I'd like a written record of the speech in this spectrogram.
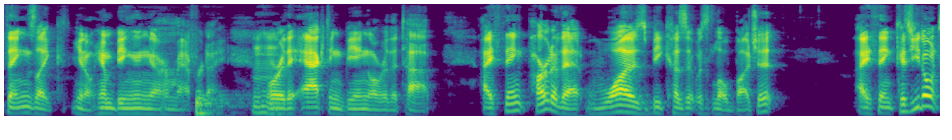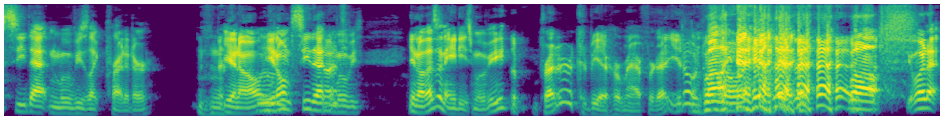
things like you know him being a hermaphrodite Mhm. or the acting being over the top. I think part of that was because it was low budget. I think because you don't see that in movies like Predator. You know, you don't see that in movies. You know, that's an '80s movie. the predator could be a hermaphrodite. You don't Well, know. well, what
